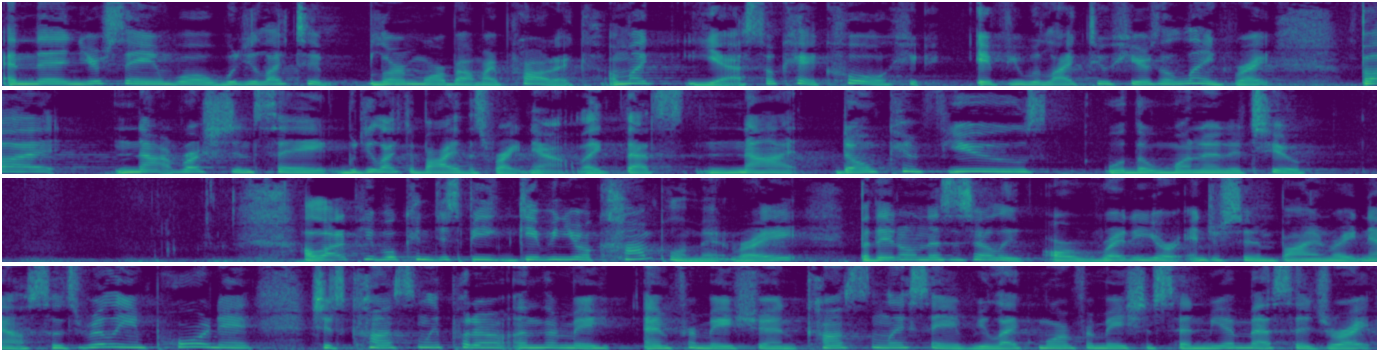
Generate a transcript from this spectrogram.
And then you're saying, "Well, would you like to learn more about my product?" I'm like, "Yes, okay, cool. If you would like to, here's a link, right?" But not rush and say, "Would you like to buy this right now?" Like that's not. Don't confuse with the one and the two. A lot of people can just be giving you a compliment, right? But they don't necessarily already are interested in buying right now. So it's really important just constantly put out information, constantly saying, if you like more information, send me a message, right?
